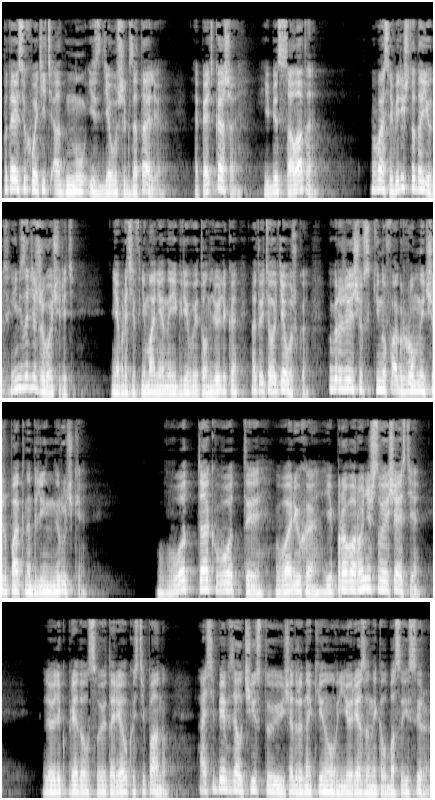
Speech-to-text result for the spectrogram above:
пытаясь ухватить одну из девушек за талию. «Опять каша? И без салата?» «Вася, бери, что дают, и не задерживай очередь». Не обратив внимания на игривый тон Лелика, ответила девушка, угрожающе вскинув огромный черпак на длинной ручке. «Вот так вот ты, Варюха, и проворонишь свое счастье!» Лелик предал свою тарелку Степану, а себе взял чистую и щедро накинул в нее резаные колбасы и сыра.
